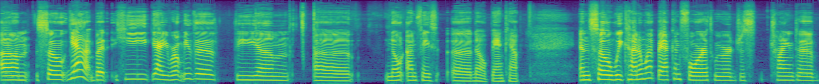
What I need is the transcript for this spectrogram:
Um. So yeah, but he yeah he wrote me the the um uh note on face uh no Bandcamp, and so we kind of went back and forth. We were just trying to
